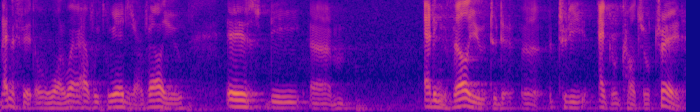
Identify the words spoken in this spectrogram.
benefit or where have we created our value is the um, adding value to the, uh, to the agricultural trade.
